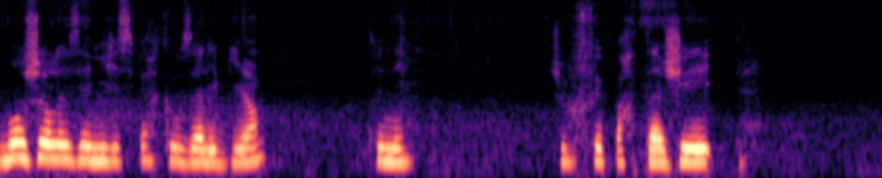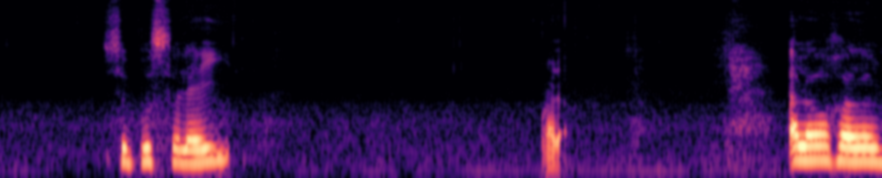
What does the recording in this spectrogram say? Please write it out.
Bonjour les amis, j'espère que vous allez bien. Tenez, je vous fais partager ce beau soleil. Voilà. Alors, euh,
